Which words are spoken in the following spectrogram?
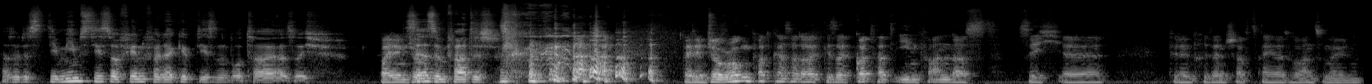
Also das, die Memes, die es auf jeden Fall da gibt, die sind brutal. Also ich. Bei dem sehr jo sympathisch. Bei dem Joe Rogan Podcast hat er heute gesagt, Gott hat ihn veranlasst, sich äh, für den Präsidentschaftskandidatur anzumelden.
